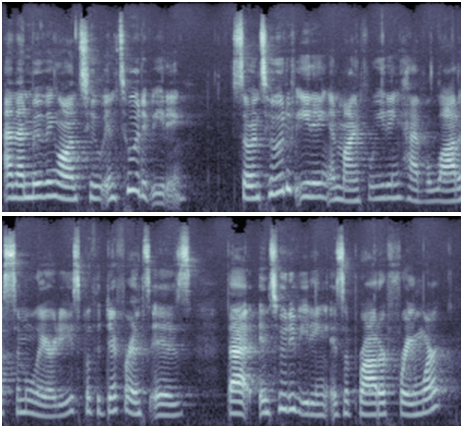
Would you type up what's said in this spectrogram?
And then moving on to intuitive eating. So, intuitive eating and mindful eating have a lot of similarities, but the difference is that intuitive eating is a broader framework.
